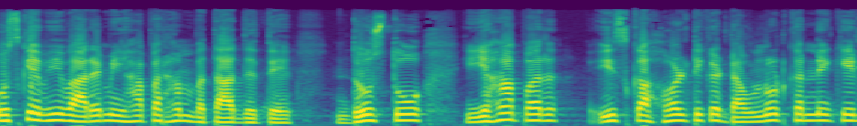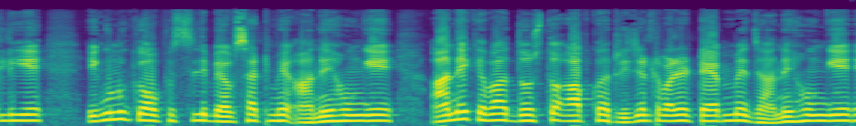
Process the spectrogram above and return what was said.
उसके भी बारे में यहाँ पर हम बता देते हैं। दोस्तों, यहाँ पर इसका हॉल टिकट डाउनलोड करने के लिए इग्नू के ऑफिशियली वेबसाइट में आने होंगे। आने के बाद दोस्तों, आपका रिज़ल्ट वाले टैब में जाने होंगे।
